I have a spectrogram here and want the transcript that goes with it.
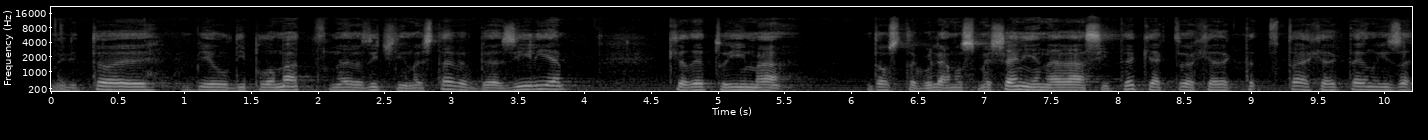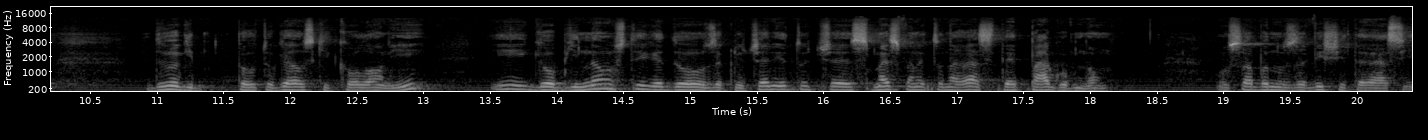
Нали, той е бил дипломат на различни места в Бразилия, където има доста голямо смешение на расите, както е характер... това е характерно и за други португалски колонии и Гобино стига до заключението, че смесването на расите е пагубно, особено за висшите раси.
